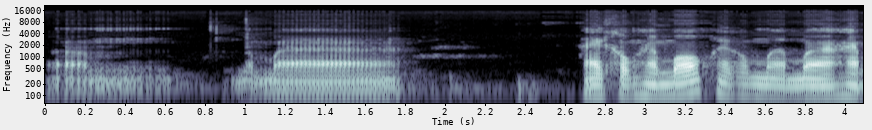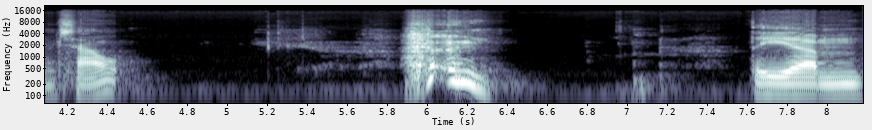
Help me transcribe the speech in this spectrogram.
Um, năm uh, 2021 2026 thì um,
